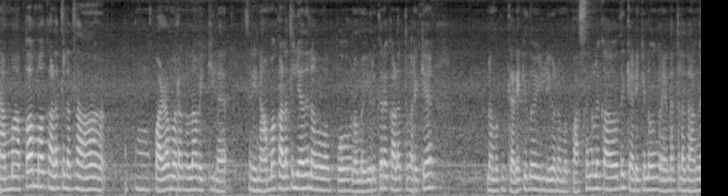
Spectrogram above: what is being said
நம்ம அப்பா அம்மா காலத்தில் தான் பழமரங்கள்லாம் பழ மரங்கள்லாம் வைக்கல. சரி நம்ம காலத்துலையாவது நம்ம வைப்போம். நம்ம இருக்கிற காலத்து வரைக்கும் நமக்கு கிடைக்குதோ இல்லையோ நம்ம பசங்களுக்காவது கிடைக்கணுங்கிற எண்ணத்தில் தாங்க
